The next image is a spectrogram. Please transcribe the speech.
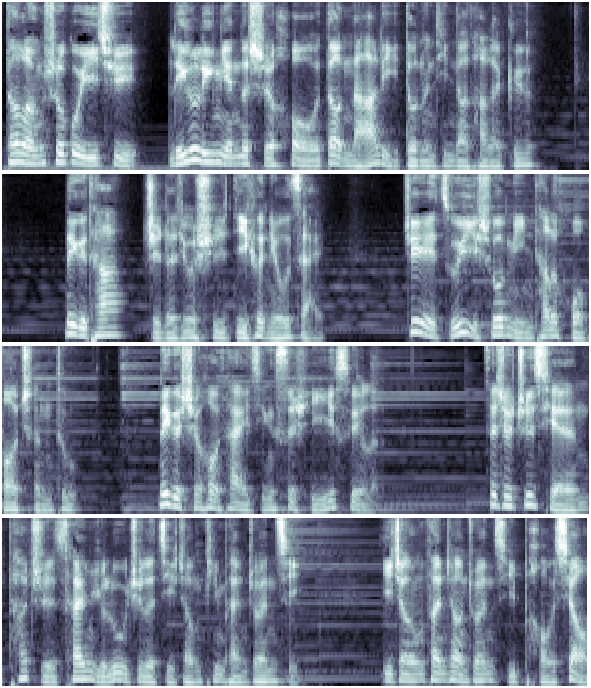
刀郎说过一句：“零零年的时候，到哪里都能听到他的歌。”那个他指的就是迪克牛仔，这也足以说明他的火爆程度。那个时候他已经四十一岁了，在这之前，他只参与录制了几张拼盘专辑，一张翻唱专辑《咆哮》，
